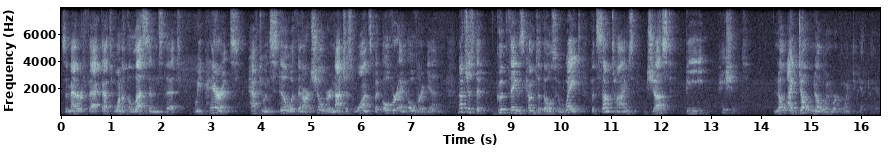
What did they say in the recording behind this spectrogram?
As a matter of fact, that's one of the lessons that we parents have to instill within our children, not just once, but over and over again. Not just that good things come to those who wait, but sometimes just be patient. No, I don't know when we're going to get there.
